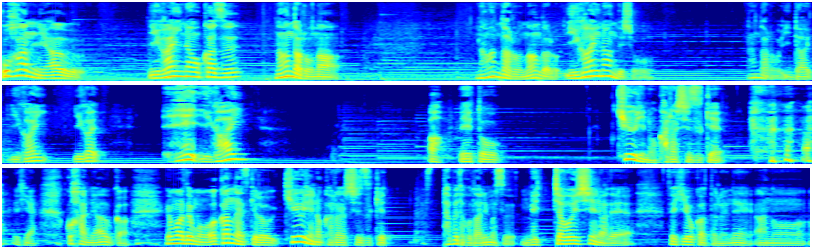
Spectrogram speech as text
ご飯に合う意外なおかず？なんだろうな。なんだろうなんだろう。意外なんでしょなんだろう？意外意外意外。え意外？あえっ、ー、ときゅうりのからし漬け。いやご飯に合うか。まあでも分かんないですけどきゅうりのからし漬け食べたことあります？めっちゃ美味しいのでぜひよかったらねあの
